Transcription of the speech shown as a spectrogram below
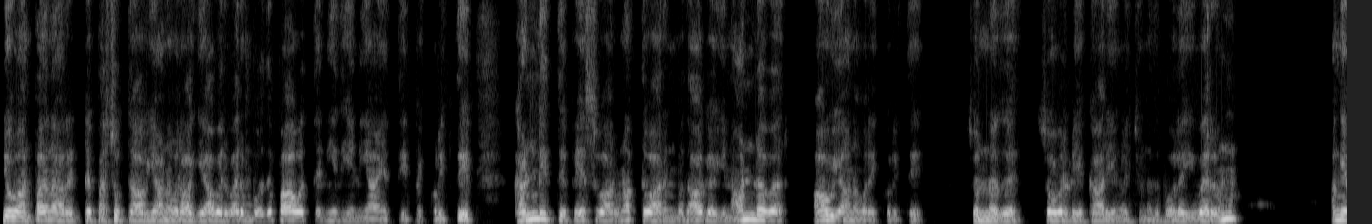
யோவான் பதினாறு எட்டு பரிசுத்தாவியானவராகி அவர் வரும்போது பாவத்தை நீதிய நியாய தீர்ப்பை குறித்து கண்டித்து பேசுவார் உணர்த்துவார் என்பதாக என் ஆண்டவர் ஆவியானவரை குறித்து சொன்னது சோவருடைய காரியங்களை சொன்னது போல இவரும் அங்கே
